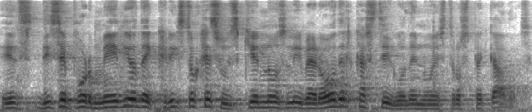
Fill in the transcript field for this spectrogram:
dice por medio de Cristo Jesús, quien nos liberó del castigo de nuestros pecados.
